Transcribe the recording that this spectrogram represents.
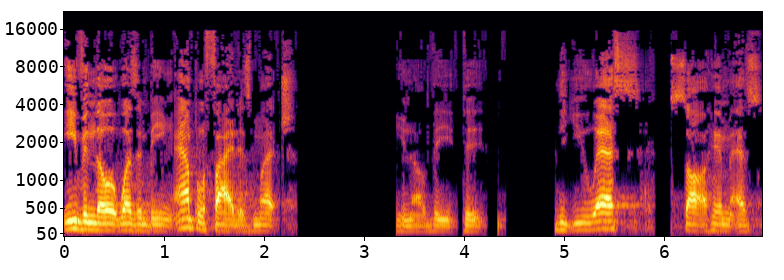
even though it wasn't being amplified as much, you know, the the the U.S. saw him as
